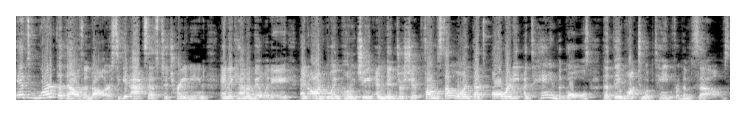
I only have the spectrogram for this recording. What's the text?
It's worth a thousand dollars to get access to training and accountability and ongoing coaching and mentorship from someone that's already attained the goals that they want to obtain for themselves.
